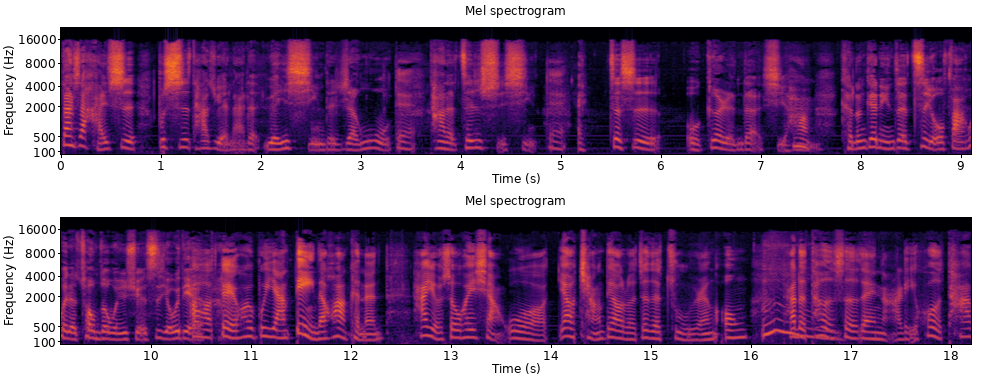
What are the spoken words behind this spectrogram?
但是还是不失他原来的原型的人物，对他的真实性。对，哎，这是。我个人的喜好，嗯可能跟您这自由发挥的创作文学是有点哦，对，会不一样。电影的话，可能他有时候会想，我要强调了这个主人翁他的特色在哪里，或者他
